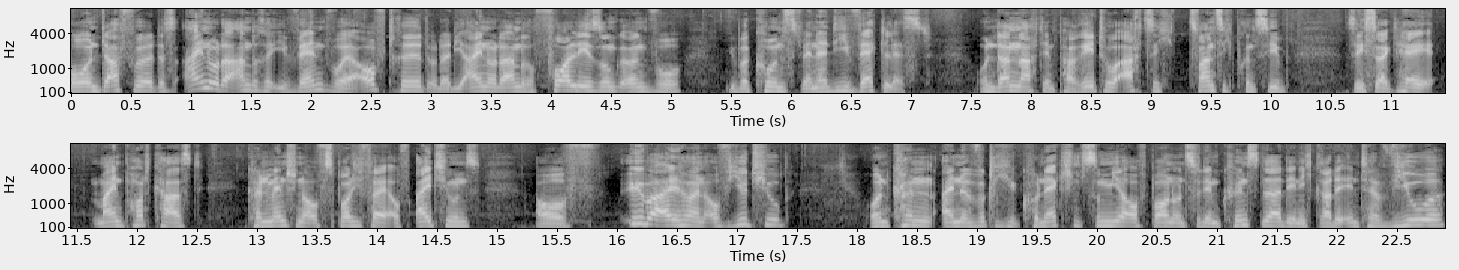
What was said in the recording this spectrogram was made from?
und dafür das ein oder andere Event, wo er auftritt oder die ein oder andere Vorlesung irgendwo über Kunst, wenn er die weglässt und dann nach dem Pareto 80-20-Prinzip sich sagt, hey, mein Podcast können Menschen auf Spotify, auf iTunes, auf überall hören, auf YouTube und können eine wirkliche Connection zu mir aufbauen und zu dem Künstler, den ich gerade interviewe.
